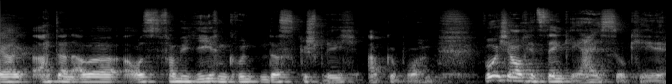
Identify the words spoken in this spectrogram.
er hat dann aber aus familiären Gründen das Gespräch abgebrochen. Wo ich auch jetzt denke, ja, ist okay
